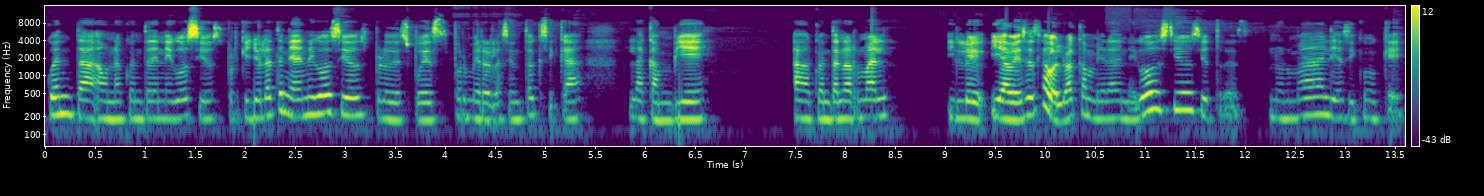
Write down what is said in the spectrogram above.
cuenta a una cuenta de negocios, porque yo la tenía de negocios, pero después por mi relación tóxica la cambié a cuenta normal y, a veces la vuelvo a cambiar a de negocios y otras normal y así como que,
